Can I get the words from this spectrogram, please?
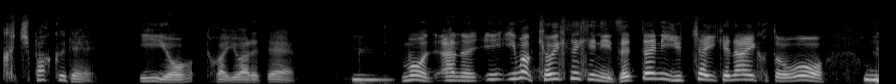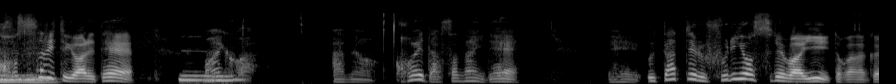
口パクでいいよとか言われて、うん。もうあのい今、教育的に絶対に言っちゃいけないことをこっそりと言われて、うん。マイクはあの声出さないで、えー歌ってるふりをすればいいとかなんか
